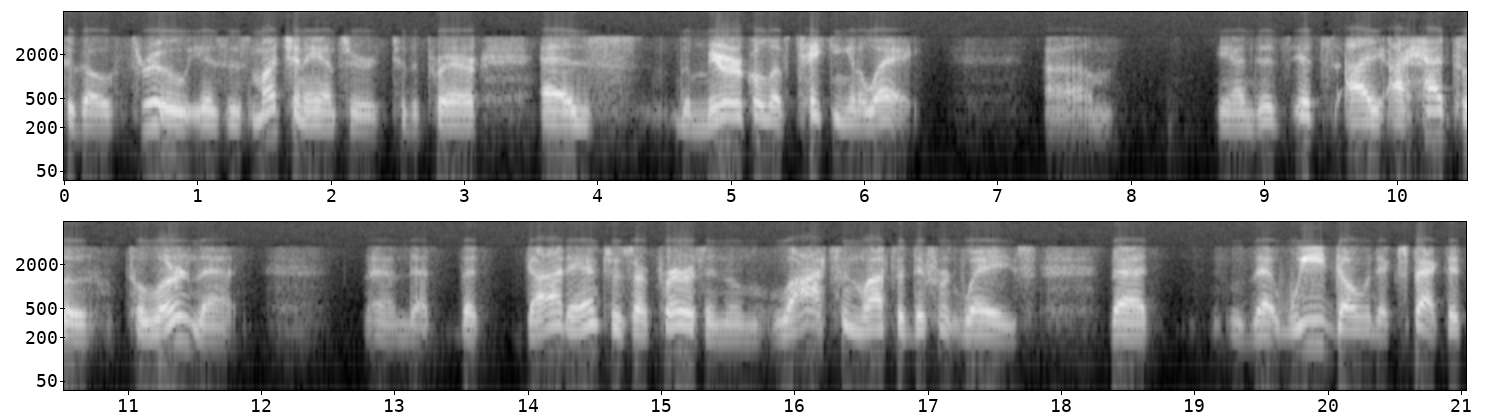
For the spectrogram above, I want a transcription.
to go through is as much an answer to the prayer as the miracle of taking it away. Um, and it's it's I, I had to to learn that, and that that God answers our prayers in lots and lots of different ways that that we don't expect. It's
